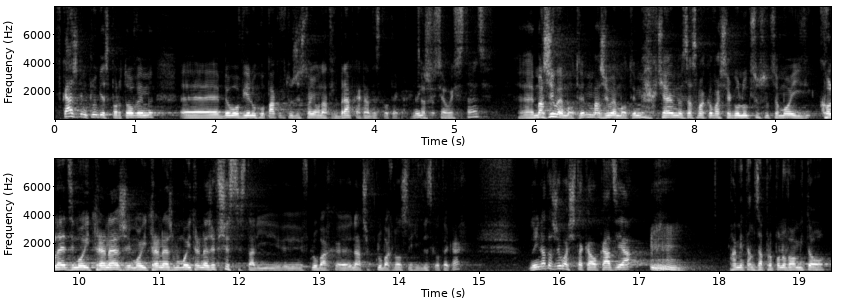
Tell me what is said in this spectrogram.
W każdym klubie sportowym e, było wielu chłopaków, którzy stoją na tych bramkach na dyskotekach. No i Też chciałeś stać? E, Marzyłem o tym, marzyłem o tym. Chciałem zasmakować tego luksusu, co moi koledzy, moi trenerzy, moi trenerzy, bo moi trenerzy wszyscy stali y, w klubach, e, znaczy w klubach nocnych i w dyskotekach. No i nadarzyła się taka okazja. Pamiętam, zaproponował mi to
